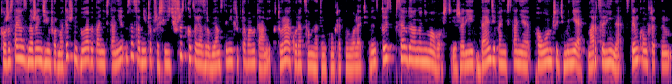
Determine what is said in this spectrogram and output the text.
korzystając z narzędzi informatycznych, byłaby pani w stanie zasadniczo prześledzić wszystko, co ja zrobiłam z tymi kryptowalutami, które akurat są na tym konkretnym wallecie. Więc to jest pseudoanonimowość Jeżeli będzie Pani w stanie połączyć mnie, Marcelinę, z tym konkretnym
